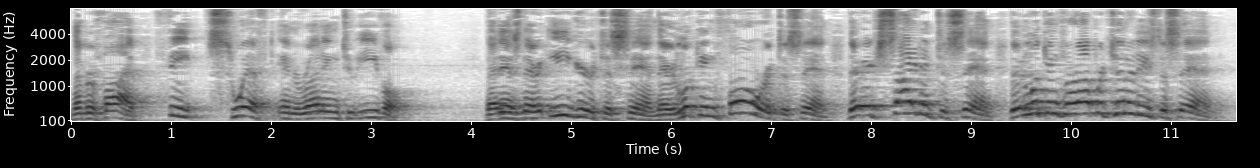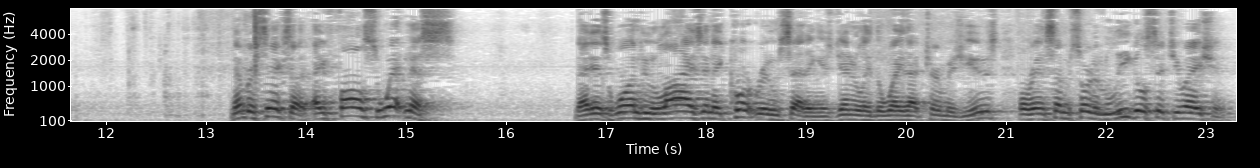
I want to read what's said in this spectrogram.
Number five, feet swift in running to evil. That is, they're eager to sin. They're looking forward to sin. They're excited to sin. They're looking for opportunities to sin. Number six, a, a false witness. That is, one who lies in a courtroom setting, is generally the way that term is used, or in some sort of legal situation.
